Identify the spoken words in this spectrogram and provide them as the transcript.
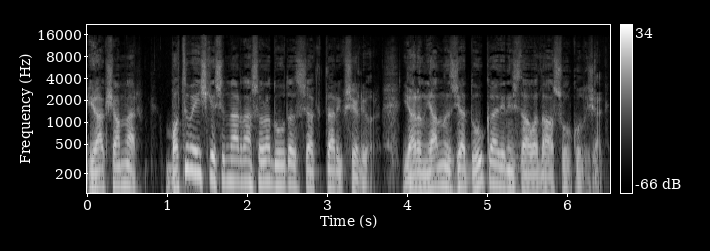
İyi akşamlar. Batı ve iç kesimlerden sonra doğuda sıcaklıklar yükseliyor. Yarın yalnızca Doğu Karadeniz'de hava daha soğuk olacak.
